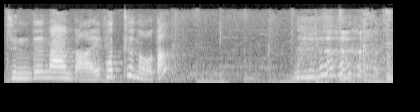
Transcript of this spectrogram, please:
든든한 나의 파트너다?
